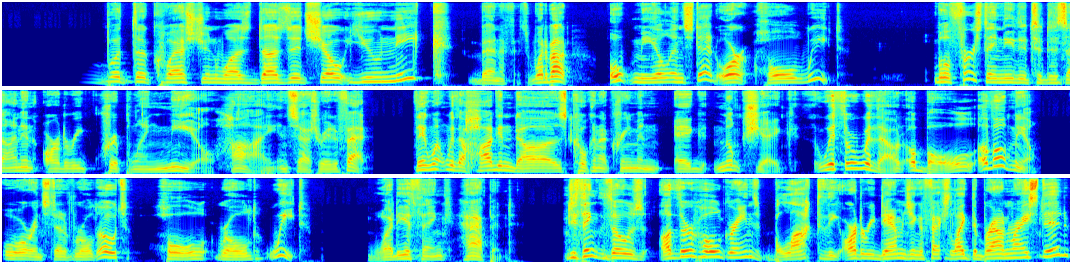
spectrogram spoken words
But the question was, does it show unique benefits. What about oatmeal instead, or whole wheat? Well, first they needed to design an artery-crippling meal, high in saturated fat. They went with a Haagen-Dazs coconut cream and egg milkshake, with or without a bowl of oatmeal, or instead of rolled oats, whole rolled wheat. What do you think happened? Do you think those other whole grains blocked the artery-damaging effects like the brown rice did?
